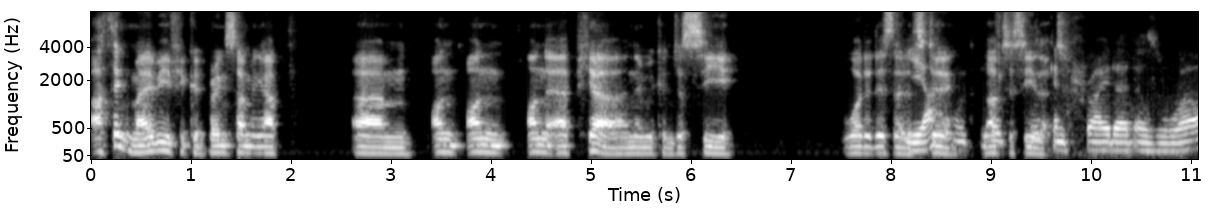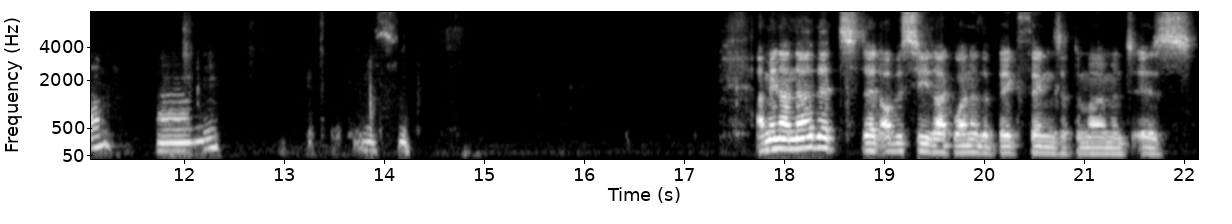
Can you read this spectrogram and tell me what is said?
I think maybe if you could bring something up um, on on on the app here, and then we can just see what it is that it's yeah, doing. We, Love we, to see we that. Can try that as well. Um, let me see. I mean, I know that that obviously, like one of the big things at the moment is,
